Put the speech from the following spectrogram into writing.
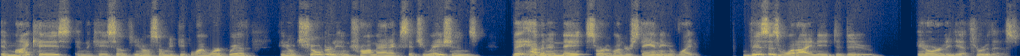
in my case, in the case of you know so many people I work with, you know, children in traumatic situations, they have an innate sort of understanding of like, this is what I need to do in order to get through this.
